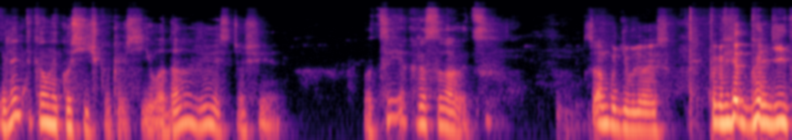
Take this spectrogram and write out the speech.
Гляньте, яка у мене косичка красива, да? Жесть вообще. Оце я красавець. Сам удивляюсь. Привіт, бандит.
